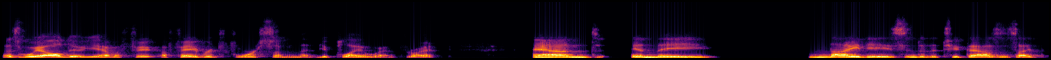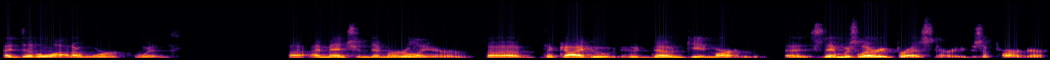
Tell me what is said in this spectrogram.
as we all do. You have a, fa- a favorite foursome that you play with, right? And in the 90s into the 2000s, I, I did a lot of work with. Uh, I mentioned him earlier, uh, the guy who who'd known Dean Martin. Uh, his name was Larry Brezner. He was a partner,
